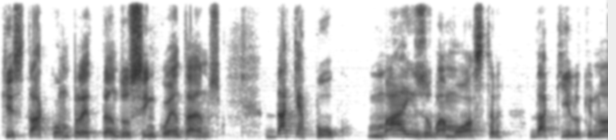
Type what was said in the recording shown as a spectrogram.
que está completando os 50 anos. Daqui a pouco, mais uma amostra daquilo que nós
